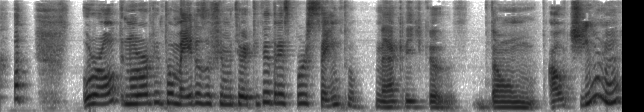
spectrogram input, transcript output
o Rotten, no Rotten Tomatoes o filme tem 83%, né? A crítica tão altinho, né?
